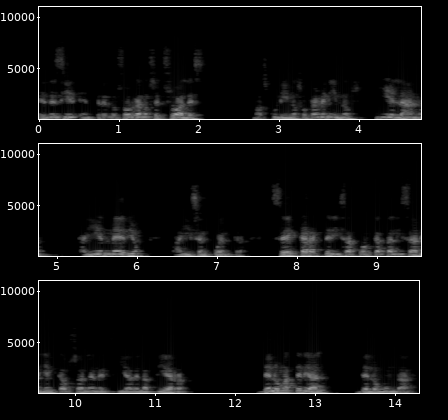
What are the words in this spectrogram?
es decir, entre los órganos sexuales, masculinos o femeninos, y el ano. Ahí en medio, ahí se encuentra se caracteriza por catalizar y encauzar la energía de la Tierra, de lo material, de lo mundano.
